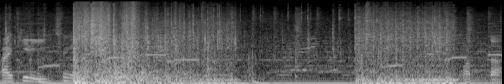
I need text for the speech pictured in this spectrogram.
발키리 2층에 있어 왔다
